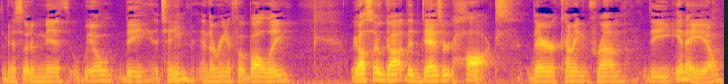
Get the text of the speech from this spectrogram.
The Minnesota Myth will be a team in the Arena Football League. We also got the Desert Hawks. They're coming from the NAL.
